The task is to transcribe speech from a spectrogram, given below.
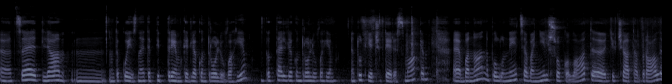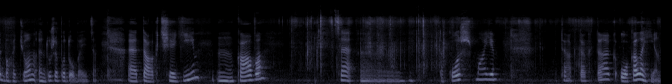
Е, Це для такої, знаєте, підтримки для контролю ваги. Коктейль для контролю ваги. Тут є чотири смаки: Е, банан, полуниця, ваніль, шоколад. Е, Дівчата брали, багатьом е, дуже подобається. Так, чаї, кава. Це також має. Так, так, так. О, колаген.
